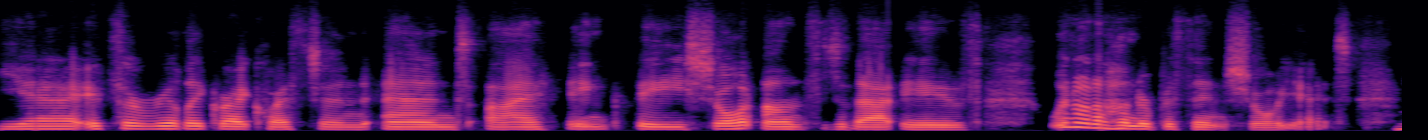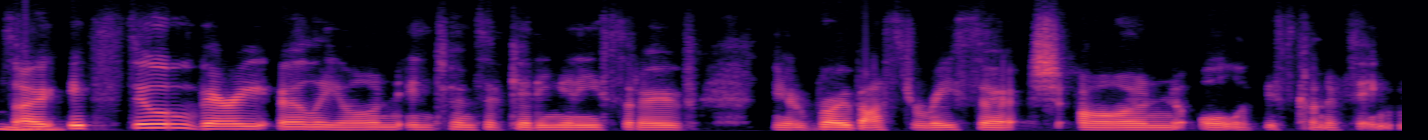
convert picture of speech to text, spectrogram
Yeah, it's a really great question. And I think the short answer to that is we're not 100% sure yet. Mm-hmm. So it's still very early on in terms of getting any sort of you know, robust research on all of this kind of thing.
